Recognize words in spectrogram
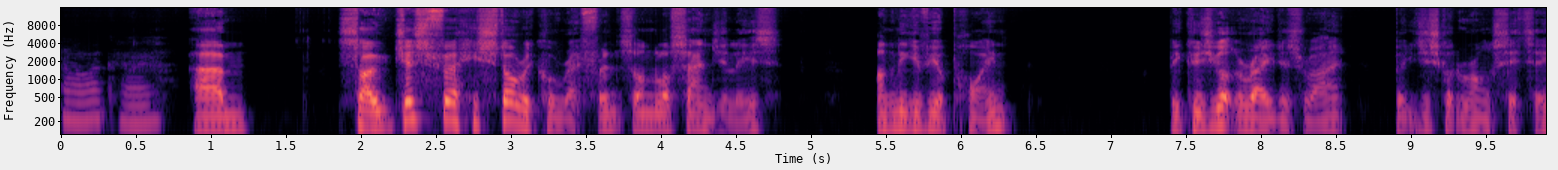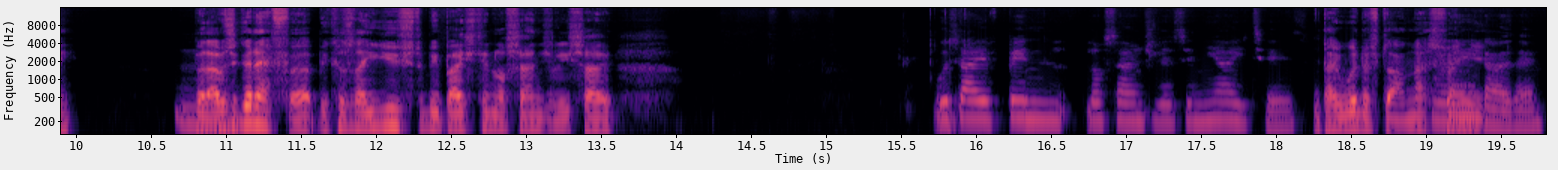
Oh, okay. Um, so just for historical reference on Los Angeles, I'm going to give you a point because you got the Raiders right, but you just got the wrong city. But that was a Mm. good effort because they used to be based in Los Angeles, so Would they have been Los Angeles in the 80s? they would have done. That's Well, when you. you go then.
